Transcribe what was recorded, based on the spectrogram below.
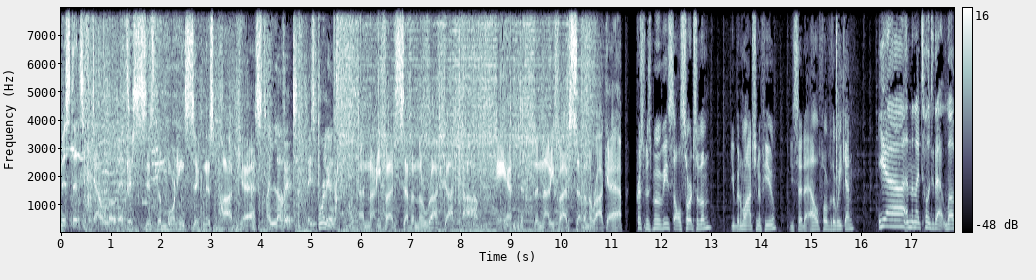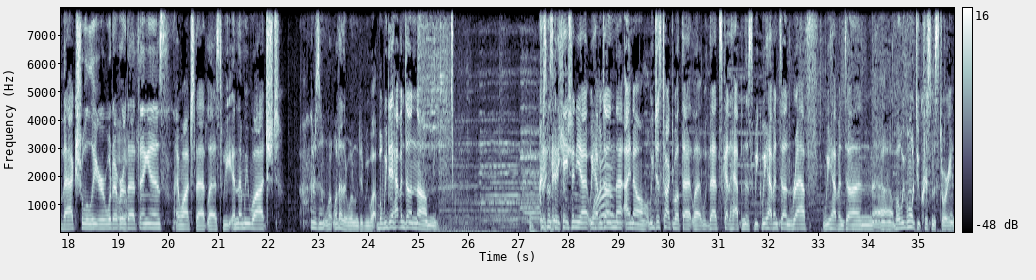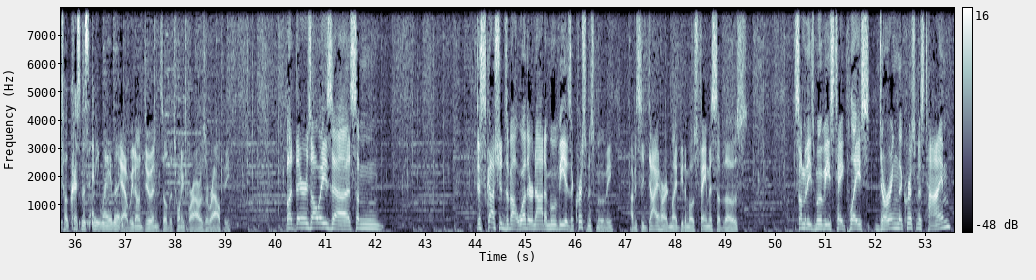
missed it, download it. This is the Morning Sickness Podcast I love it. It's brilliant. on 957therock.com and the 957 The Rock app. Christmas movies, all sorts of them. You've been watching a few. You said Elf over the weekend. Yeah, and then I told you that Love Actually or whatever Oh. that thing is. I watched that last week, and then we watched. There's a, what, what other one did we watch? But we did, haven't done um, Christmas Vacation? Vacation, yet. We haven't done that. I know. We just talked about that. That's got to happen this week. We haven't done Ref. We haven't done. Uh, well, we won't do Christmas Story until Christmas anyway. But Yeah, we don't do it until the 24 hours of Ralphie. But there's always uh, some discussions about whether or not a movie is a Christmas movie. Obviously, Die Hard might be the most famous of those. Some of these movies take place during the Christmas time,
